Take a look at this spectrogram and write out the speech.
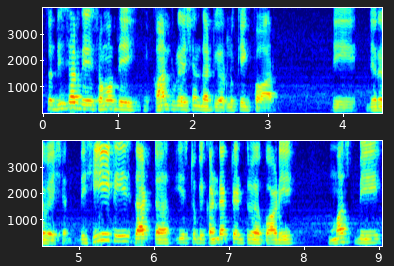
So these are the some of the configuration that we are looking for the derivation. The heat is that uh, is to be conducted through a body must be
